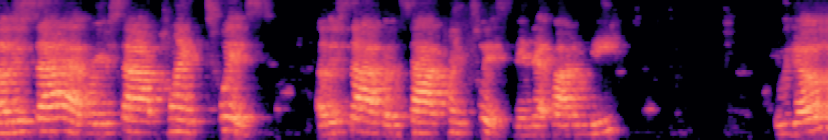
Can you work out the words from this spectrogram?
Other side for your side plank twist. Other side for the side plank twist. Bend that bottom knee. Here we go.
